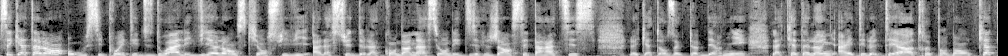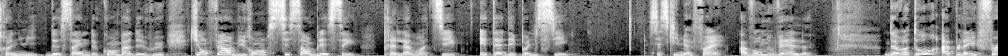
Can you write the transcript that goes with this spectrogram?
Ces Catalans ont aussi pointé du doigt les violences qui ont suivi à la suite de la condamnation des dirigeants séparatistes. Le 14 octobre dernier, la Catalogne a été le théâtre pendant quatre nuits de scènes de combats de rue qui ont fait environ 600 blessés. Près de la moitié étaient des policiers. C'est ce qui met fin à vos nouvelles. De retour à plein feu,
